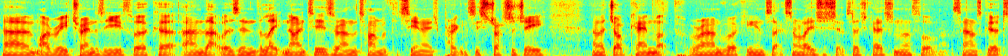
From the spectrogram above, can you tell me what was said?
Um, I retrained as a youth worker, and that was in the late 90s, around the time of the teenage pregnancy strategy. And a job came up around working in sex and relationships education, and I thought, that sounds good.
